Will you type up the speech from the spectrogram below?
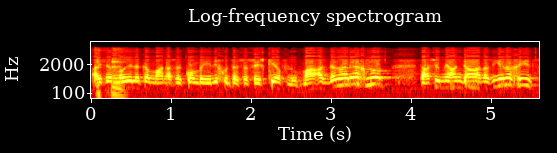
Hy's 'n moeilike man as dit kom by hierdie goed as hy skeefloop, maar as dinge reg loop, dan sou my aan daar, as enigiets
